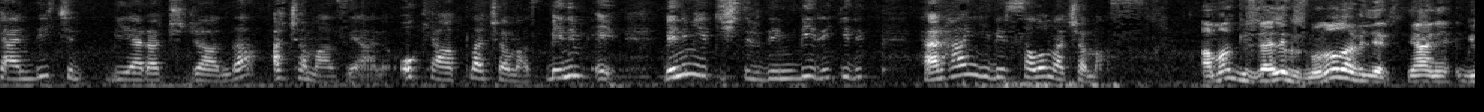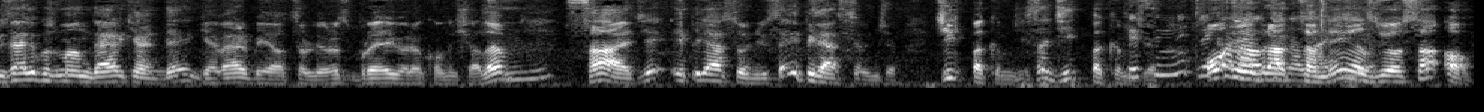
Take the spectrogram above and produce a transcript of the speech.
kendi için bir yer açacağında açamaz yani. O kağıtla açamaz. Benim e- benim yetiştirdiğim biri gidip herhangi bir salon açamaz. Ama güzellik uzmanı olabilir. Yani güzellik uzmanı derken de Gever Bey'i hatırlıyoruz. Buraya göre konuşalım. Sadece epilasyoncuysa epilasyoncu. Cilt bakımcıysa cilt bakımcı. Kesinlikle o evrakta ne yazıyorsa o.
